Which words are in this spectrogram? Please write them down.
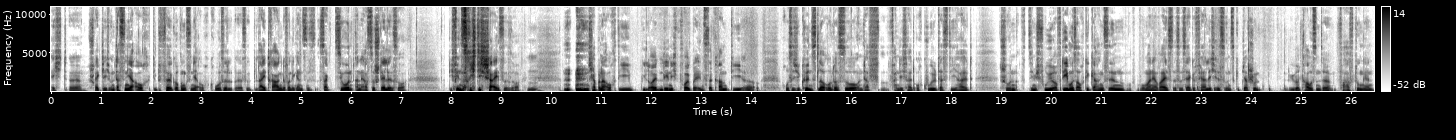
echt äh, schrecklich. Und das sind ja auch, die Bevölkerung sind ja auch große also Leidtragende von den ganzen Sanktionen an erster Stelle. So. Die finden es richtig scheiße. So. Ich habe dann auch die, die Leute, denen ich folge bei Instagram, die äh, russische Künstler oder so. Und da fand ich halt auch cool, dass die halt schon ziemlich früh auf Demos auch gegangen sind, wo man ja weiß, dass es sehr gefährlich ist. Und es gibt ja schon über tausende Verhaftungen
